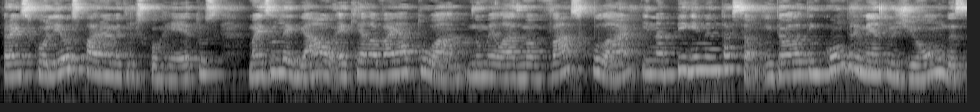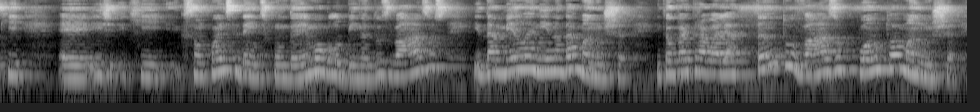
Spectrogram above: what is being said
para escolher os parâmetros corretos, mas o legal é que ela vai atuar no melasma vascular e na pigmentação. Então, ela tem comprimentos de ondas que, é, que são coincidentes com da hemoglobina dos vasos e da melanina da mancha. Então, vai trabalhar tanto o vaso quanto a mancha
